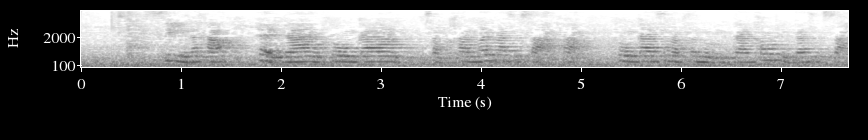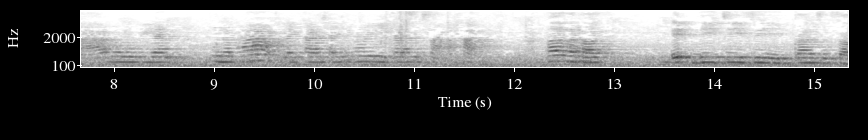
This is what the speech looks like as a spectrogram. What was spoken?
4. นะคะ แผนงานโครงการสำคัญด้านการศึกษาค่ะ โครงการสนับสนุนการเข้าถึงการศึกษาโรงเรียน คุณภาพและการใช้เทคโนโลยีการศึกษาค่ะ 5 นะคะ SDGC การศึกษา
